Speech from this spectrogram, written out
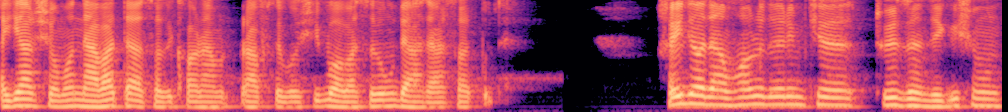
اگر شما 90 درصد کارم رفته باشی وابسته به اون 10 درصد بوده. خیلی آدم ها رو داریم که توی زندگیشون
